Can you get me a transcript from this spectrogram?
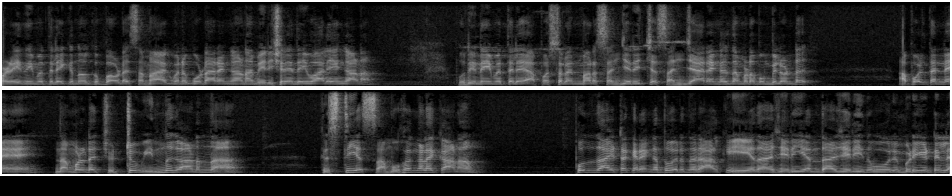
പഴയ നിയമത്തിലേക്ക് നോക്കുമ്പോൾ അവിടെ സമാഗമന കൂടാരം കാണാം എരിശിലേം ദൈവാലയം കാണാം. പുതിയ നിയമത്തിലെ അപ്പസ്തലന്മാർ സഞ്ചരിച്ച സഞ്ചാരങ്ങൾ നമ്മുടെ മുമ്പിലുണ്ട്. അപ്പോൾ തന്നെ നമ്മളുടെ ചുറ്റും ഇന്ന് കാണുന്ന ക്രിസ്തീയ സമൂഹങ്ങളെ കാണാം. പുതുതായിട്ടൊക്കെ രംഗത്ത് വരുന്ന ഒരാൾക്ക് ഏതാ ശരി എന്താ ശരി എന്ന് പോലും പിടികിട്ടില്ല.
